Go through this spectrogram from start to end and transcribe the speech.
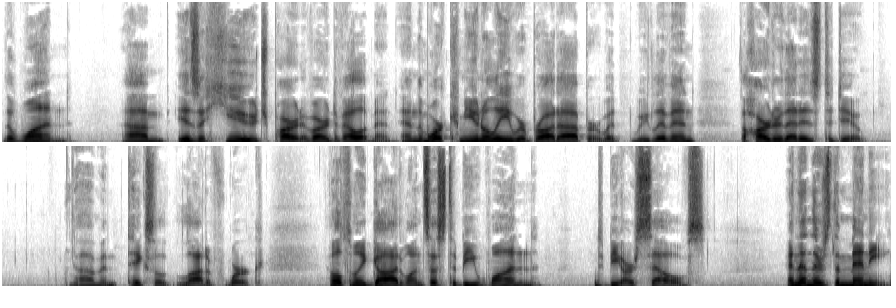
the one, um, is a huge part of our development. And the more communally we're brought up or what we live in, the harder that is to do. Um, it takes a lot of work. Ultimately, God wants us to be one, to be ourselves. And then there's the many,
